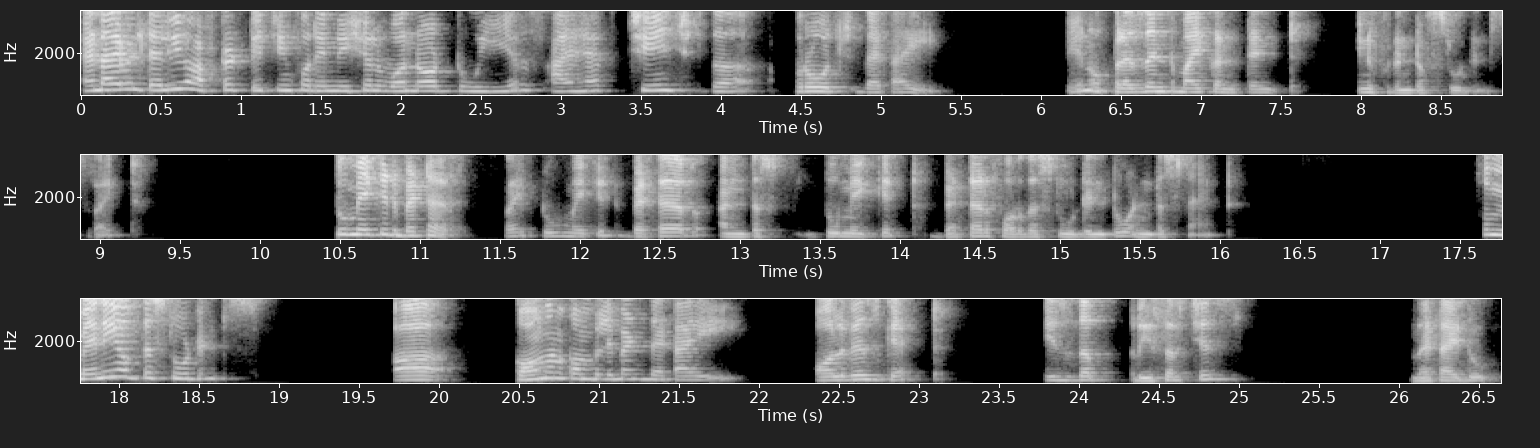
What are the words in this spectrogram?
And I will tell you after teaching for initial one or two years, I have changed the approach that I, you know, present my content in front of students, right? To make it better, right? To make it better, to make it better for the student to understand. So many of the students, a common compliment that I always get is the researches that I do.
